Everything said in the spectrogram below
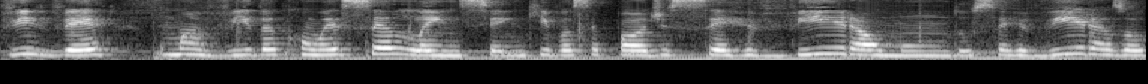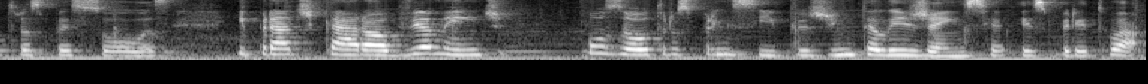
viver uma vida com excelência, em que você pode servir ao mundo, servir às outras pessoas e praticar, obviamente, os outros princípios de inteligência espiritual.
